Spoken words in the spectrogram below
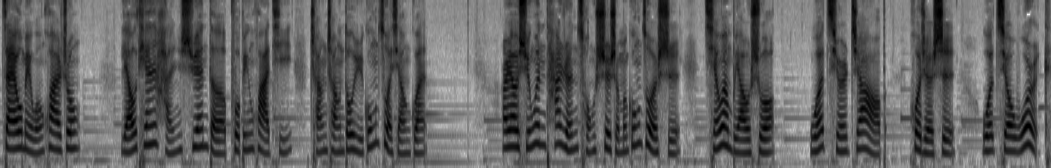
在欧美文化中，聊天寒暄的破冰话题常常都与工作相关。 而要询问他人从事什么工作时，千万不要说 "What's your job?" 或者是 "What's your work?"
